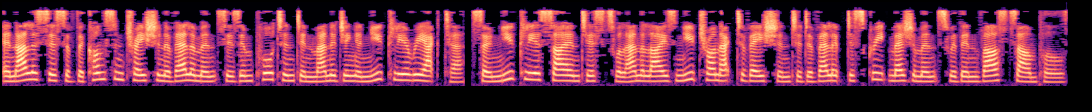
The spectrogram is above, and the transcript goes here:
analysis of the concentration of elements is important in managing a nuclear reactor, so nuclear scientists will analyze neutron activation to develop discrete measurements within vast samples.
